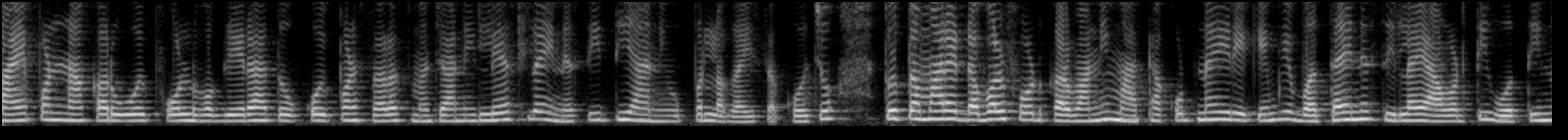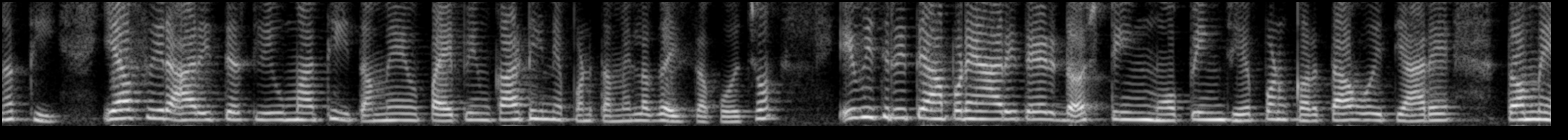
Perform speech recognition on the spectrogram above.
કાંઈ પણ ના કરવું હોય ફોલ્ડ વગેરે, તો કોઈ પણ સરસ મજાની આની લેસ લઈને સીધી આની ઉપર લગાવી શકો છો. તો તમારે ડબલ ફોલ્ડ કરવાની માથાકૂટ નહીં રહે, કેમ કે બધાને સિલાઈ આવડતી હોતી નથી. યા ફિર આ રીતે સ્લીવમાંથી તમે પાઇપિંગ કાઢીને પણ તમે લગાવી શકો છો. એવી જ રીતે આપણે આ રીતે ડસ્ટિંગ, મોપિંગ જે પણ કરતા હોય ત્યારે તમે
